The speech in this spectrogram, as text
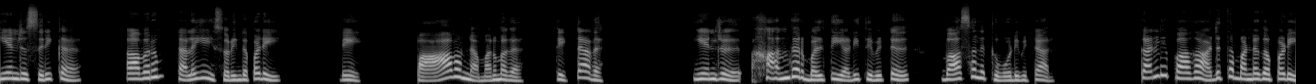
என்று சிரிக்க அவரும் தலையை சொரிந்தபடி டே பாவண்டா மருமக திட்டாத என்று அந்தர் பல்தி அடித்துவிட்டு வாசலுக்கு ஓடிவிட்டார். கண்டிப்பாக அடுத்த மண்டகப்படி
